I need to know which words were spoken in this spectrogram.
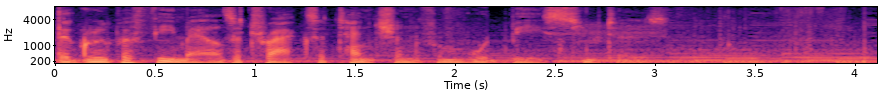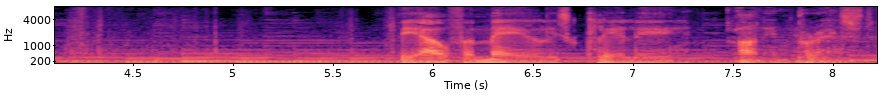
The group of females attracts attention from would-be suitors. The alpha male is clearly unimpressed.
